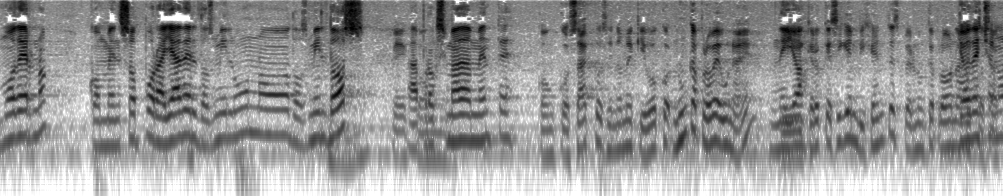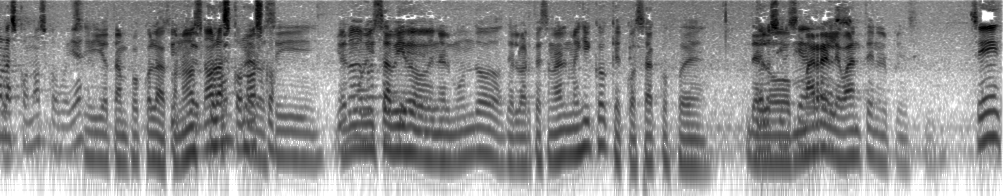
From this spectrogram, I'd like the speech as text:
moderno comenzó por allá del 2001, 2002 Eh, con- aproximadamente. Con Cosaco, si no me equivoco. Nunca probé una, ¿eh? Ni Y yo. Creo que siguen vigentes, pero nunca probé una. Yo de hecho Cosaco. no las conozco, güey. ¿eh? Sí, yo tampoco la Sí, conozco. no las pero conozco. sí, Yo es muy sabido porque- en el mundo de lo artesanal en México que Cosaco fue de, De lo más relevante en el principio. Sí,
